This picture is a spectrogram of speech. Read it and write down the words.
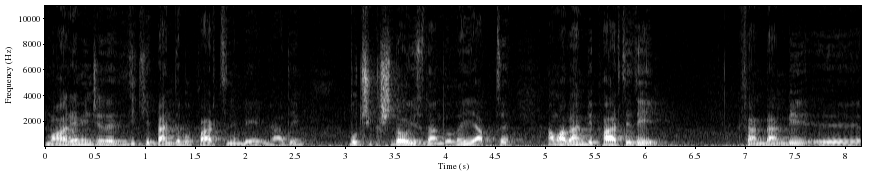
Muharrem İnce de dedi ki ben de bu partinin bir evladıyım. Bu çıkışı da o yüzden dolayı yaptı. Ama ben bir parti değil, efendim ben bir e,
